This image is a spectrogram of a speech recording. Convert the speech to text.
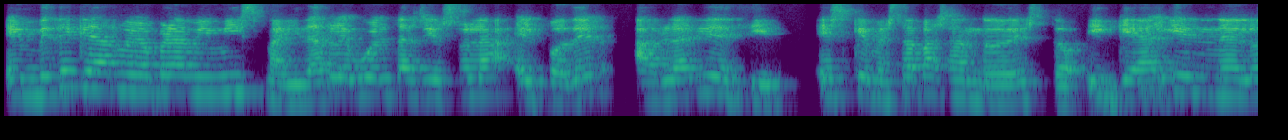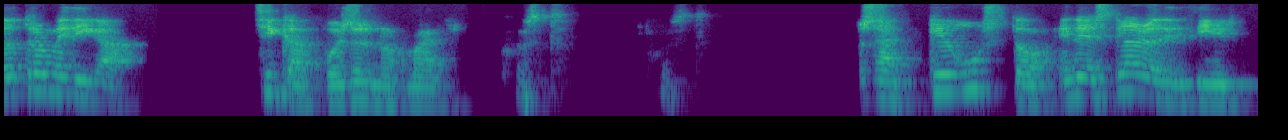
en vez de quedármelo para mí misma y darle vueltas yo sola, el poder hablar y decir, es que me está pasando esto, y que alguien en el otro me diga, chica, pues es normal. Justo, justo. O sea, qué gusto. Entonces, claro, decir,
